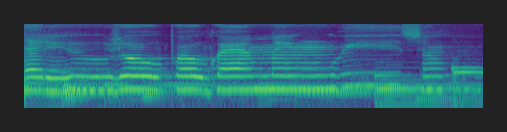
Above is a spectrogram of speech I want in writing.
Let usual programming resume.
